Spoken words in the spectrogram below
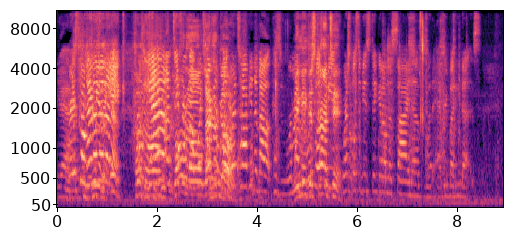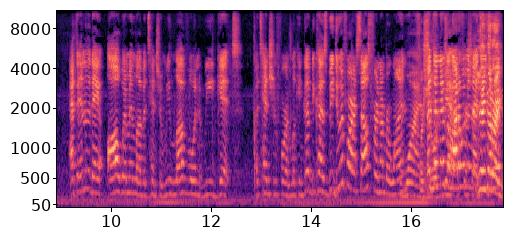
Yeah. But it's going. Yeah, I'm different, but we're talking, but we're talking about because remember, we need we're, supposed content. To be, we're supposed to be sticking on the side of what everybody does. At the end of the day, all women love attention. We love when we get attention for looking good because we do it for ourselves for number one. One. For but sure. then there's yeah, a lot of women sure. that you ain't gotta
